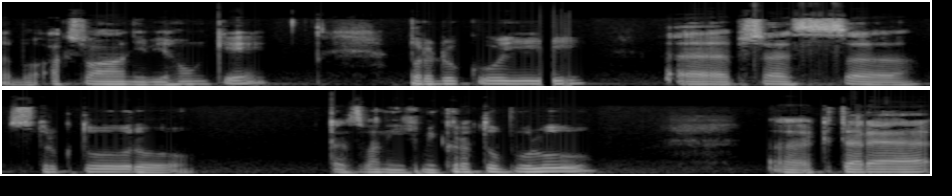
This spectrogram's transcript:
nebo axonální výhonky produkují eh, přes eh, strukturu tzv. mikrotubulů, které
